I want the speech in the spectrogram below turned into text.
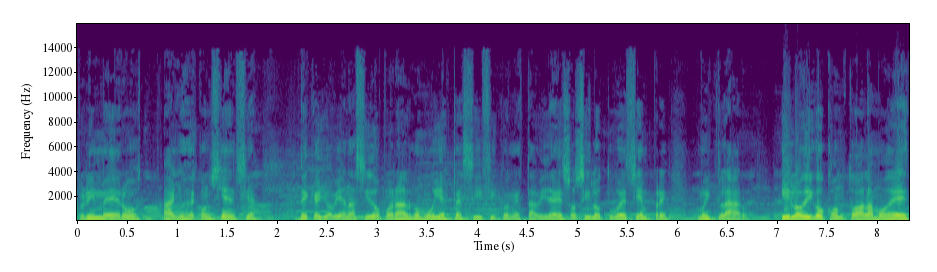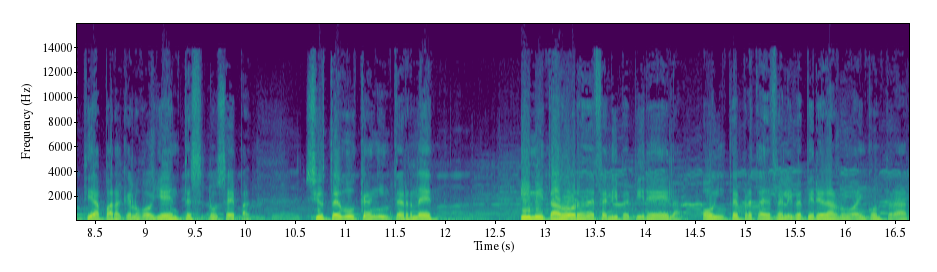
primeros años de conciencia, de que yo había nacido por algo muy específico en esta vida. Eso sí lo tuve siempre muy claro. Y lo digo con toda la modestia para que los oyentes lo sepan. Si usted busca en internet imitadores de Felipe Pirela o intérpretes de Felipe Pirela, no va a encontrar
